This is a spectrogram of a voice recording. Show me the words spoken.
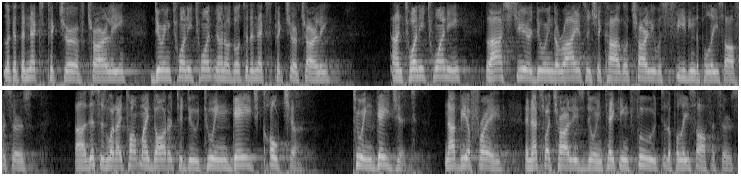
Look at the next picture of Charlie during 2020. No, no, go to the next picture of Charlie. On 2020, last year during the riots in Chicago, Charlie was feeding the police officers. Uh, this is what I taught my daughter to do to engage culture, to engage it, not be afraid. And that's what Charlie's doing, taking food to the police officers.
